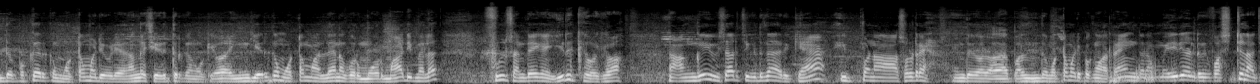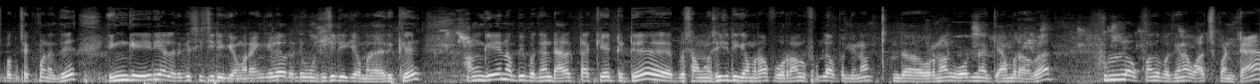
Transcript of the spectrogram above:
இந்த பக்கம் இருக்க மொட்டை மாடி வழியாக தங்கச்சி எடுத்திருக்காங்க ஓகேவா? இங்கே இருக்க மொட்டை மாடியில் எனக்கு ஒரு ஒரு மாடி மேலே ஃபுல் சந்தேகம் இருக்குது ஓகேவா? நான் அங்கேயும் விசாரிச்சுக்கிட்டு தான் இருக்கேன். இப்போ நான் சொல்கிறேன் இந்த இந்த மொட்டை மாடி பக்கம் வர்றேன். இந்த நம்ம ஏரியாவில் இருக்குது ஃபஸ்ட்டு நான் பக்கம் செக் பண்ணது. எங்கள் ஏரியாவில் இருக்குது சிசிடிவி கேமரா எங்கேயோ ரெண்டு மூணு சிசிடிவி கேமரா இருக்குது அங்கேயே நான் போய் பார்த்தீங்கன்னா டேரெக்டாக கேட்டுட்டு ப்ளஸ் அவங்க சிசிடிவி கேமரா ஒரு நாள் ஃபுல்லாக பார்த்தீங்கன்னா இந்த ஒரு நாள் ஓடின கேமராவை ஃபுல்லாக உட்காந்து பார்த்தீங்கன்னா வாட்ச் பண்ணிட்டேன்.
